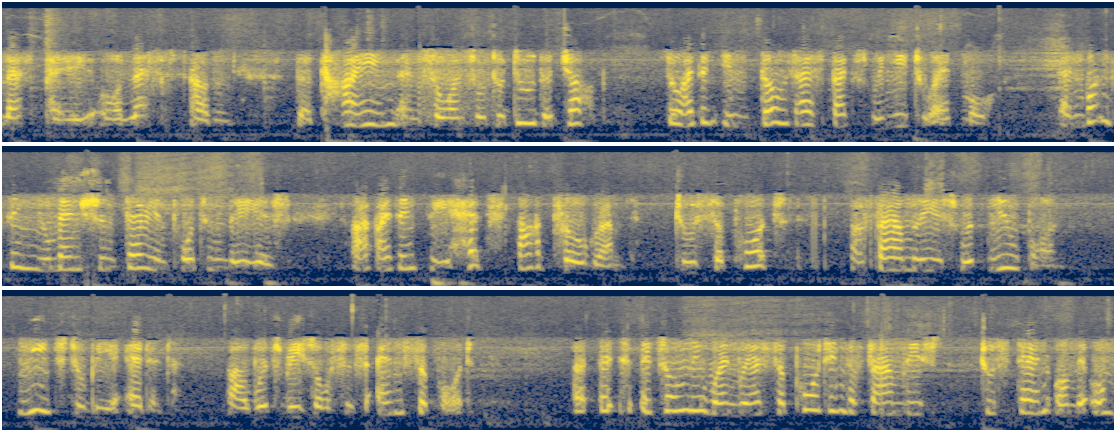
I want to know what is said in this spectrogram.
less pay or less um, the time and so on, so to do the job. So I think in those aspects we need to add more. And one thing you mentioned very importantly is I, I think the Head Start program to support uh, families with newborn needs to be added uh, with resources and support. Uh, it, it's only when we're supporting the families to stand on their own,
